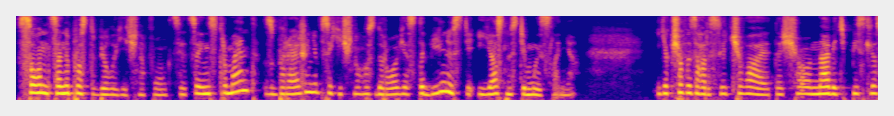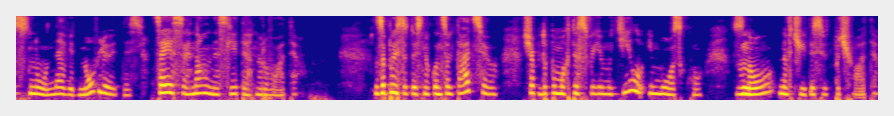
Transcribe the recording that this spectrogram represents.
Сон це не просто біологічна функція, це інструмент збереження психічного здоров'я, стабільності і ясності мислення. Якщо ви зараз відчуваєте, що навіть після сну не відновлюєтесь, цей сигнал не слід ігнорувати. Записуйтесь на консультацію, щоб допомогти своєму тілу і мозку знову навчитись відпочивати.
